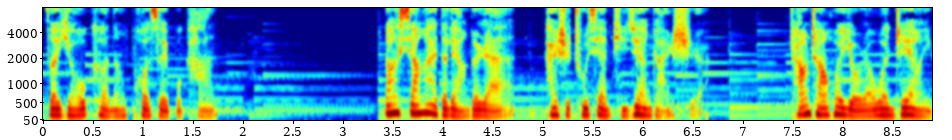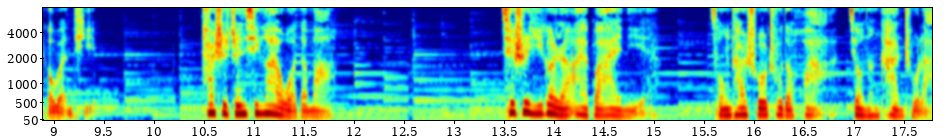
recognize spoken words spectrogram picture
则有可能破碎不堪。当相爱的两个人开始出现疲倦感时，常常会有人问这样一个问题：他是真心爱我的吗？其实，一个人爱不爱你，从他说出的话就能看出来。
